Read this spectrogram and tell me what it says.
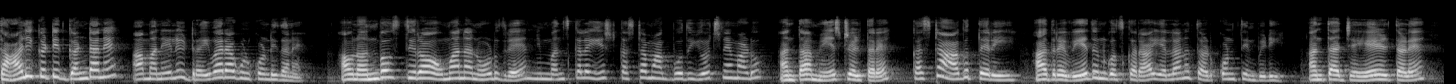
ತಾಳಿ ಕಟ್ಟಿದ ಗಂಡನೇ ಆ ಮನೆಯಲ್ಲಿ ಡ್ರೈವರ್ ಆಗಿ ಉಳ್ಕೊಂಡಿದ್ದಾನೆ. ಅವನು ಅನುಭವಿಸ್ತಿರೋ ಅವಮಾನ ನೋಡಿದ್ರೆ ನಿಮ್ಮ ಮನ್ಸ್ಗೆಲ್ಲ ಎಷ್ಟು ಕಷ್ಟ ಆಗ್ಬೋದು ಯೋಚನೆ ಮಾಡು ಅಂತ ಮೇಸ್ಟ್ ಹೇಳ್ತಾರೆ. ಕಷ್ಟ ಆಗುತ್ತೆ ರೀ, ಆದ್ರೆ ವೇದನ್ಗೋಸ್ಕರ ಎಲ್ಲಾನು ತಡ್ಕೊಂಡ್ ಬಿಡಿ ಅಂತ ಜಯ ಹೇಳ್ತಾಳೆ.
